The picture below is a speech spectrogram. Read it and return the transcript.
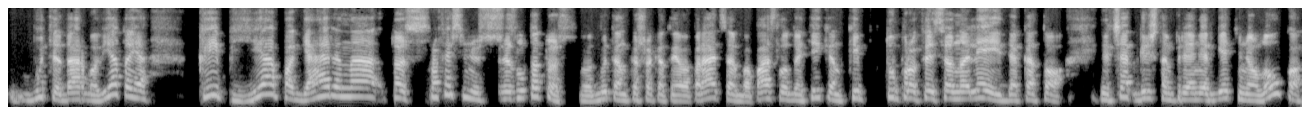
būti darbo vietoje, kaip jie pagerina tuos profesinius rezultatus vat būtent kažkokią tai operaciją arba paslaugą teikiant kaip tu profesionaliai dėka to. Ir čia grįžtam prie energetinio lauko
